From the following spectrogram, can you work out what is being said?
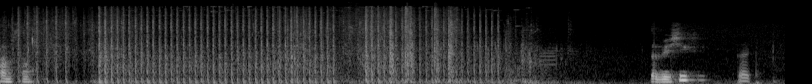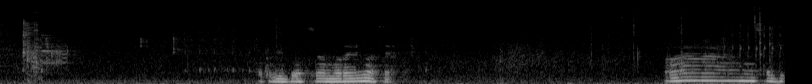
Tam są. Zabiłeś ich? Tak, A to nie była sama reanimacja. A, no sobie.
